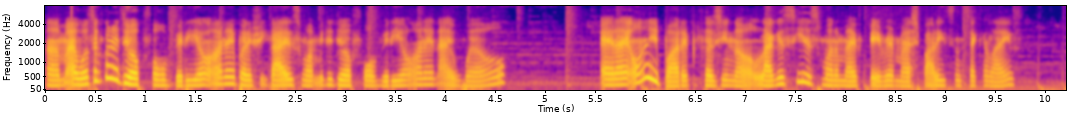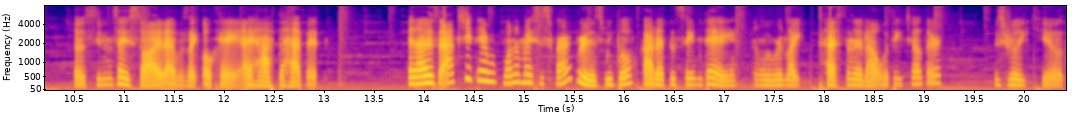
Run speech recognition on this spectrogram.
Um, I wasn't going to do a full video on it, but if you guys want me to do a full video on it, I will. And I only bought it because, you know, Legacy is one of my favorite mesh bodies in Second Life. So as soon as I saw it, I was like, okay, I have to have it. And I was actually there with one of my subscribers. We both got it the same day. And we were like testing it out with each other. It's really cute.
